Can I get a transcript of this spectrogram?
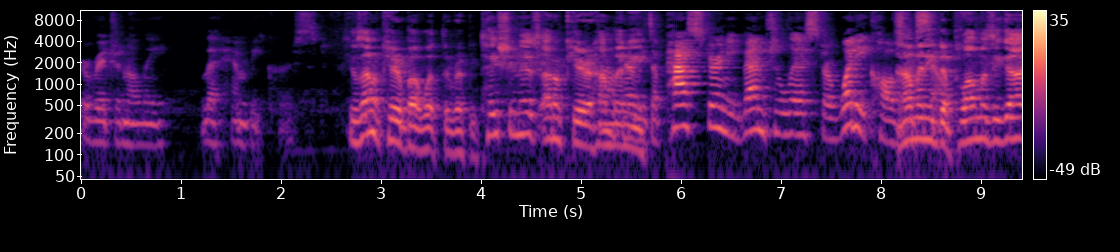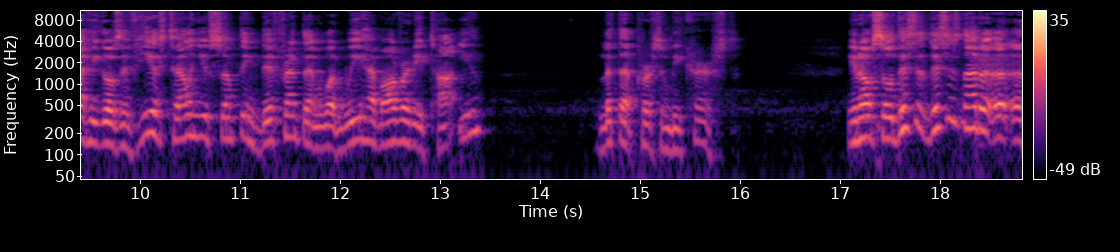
originally. Let him be cursed. He goes, I don't care about what the reputation is. I don't care how don't care many he's a pastor, an evangelist, or what he calls himself. how many diplomas he got. He goes, if he is telling you something different than what we have already taught you, let that person be cursed. You know, so this is this is not a a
